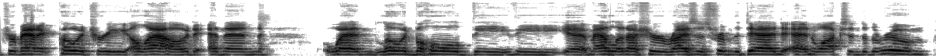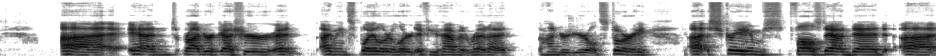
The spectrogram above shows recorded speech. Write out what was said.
dramatic poetry aloud and then when lo and behold the the uh, Madeline Usher rises from the dead and walks into the room, uh, and Roderick Usher, uh, I mean, spoiler alert if you haven't read a hundred year old story, uh, screams, falls down dead. Uh,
